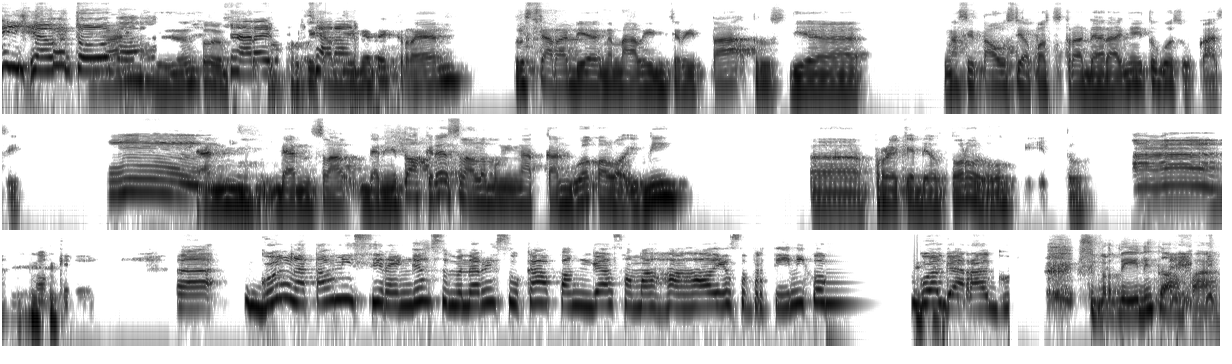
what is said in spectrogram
Iya betul. kan betul. Cara- properti cara- kabinetnya keren terus cara dia ngenalin cerita terus dia ngasih tahu siapa sutradaranya itu gue suka sih Hmm. dan dan sel- dan itu akhirnya selalu mengingatkan gue kalau ini eh, proyeknya Del Toro loh gitu Ah, oke. Eh, gue nggak tahu nih si Rengga sebenarnya suka apa enggak sama hal-hal yang seperti ini. Kok gue agak ragu. Seperti ini tuh apa?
